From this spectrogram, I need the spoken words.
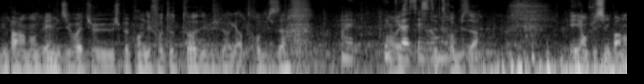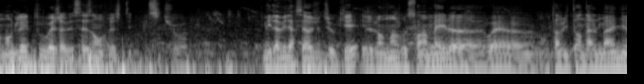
Il me parle en anglais, il me dit ouais, tu, je peux prendre des photos de toi. Au début, je le regarde trop bizarre. Ouais. Oui, tu as 16 ans. C'était trop bizarre. et en plus, il me parle en anglais et tout. Ouais, j'avais 16 ans, en vrai, j'étais petit, tu vois. Mais il avait l'air sérieux, je lui dis ok. Et le lendemain, je reçois un mail, euh, ouais, on t'invite en Allemagne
